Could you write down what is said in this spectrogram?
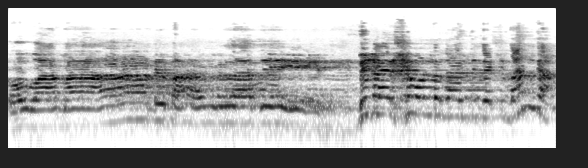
ও আমার বাংলাদেশ। বিজয়ের সুবর্ণ জয়ন্তীতে একটু গান গান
